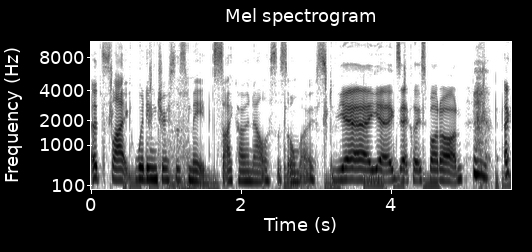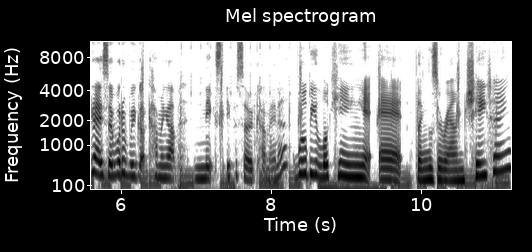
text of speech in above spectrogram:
It's like wedding dresses meet psychoanalysis almost. Yeah, yeah, mm. exactly. Spot on. okay, so what have we got coming up next episode, Carmina? We'll be looking at things around cheating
